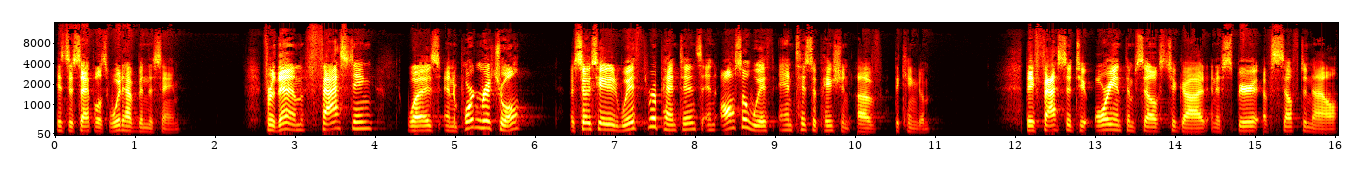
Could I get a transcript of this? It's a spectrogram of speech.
His disciples would have been the same. For them, fasting was an important ritual associated with repentance and also with anticipation of the kingdom. They fasted to orient themselves to God in a spirit of self denial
